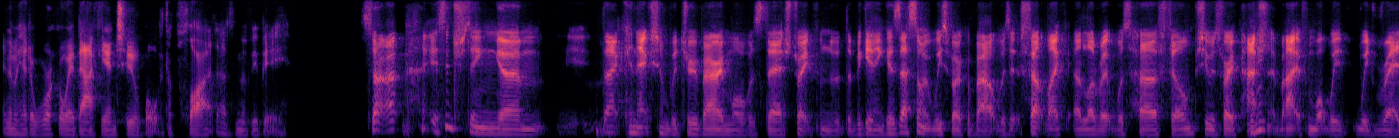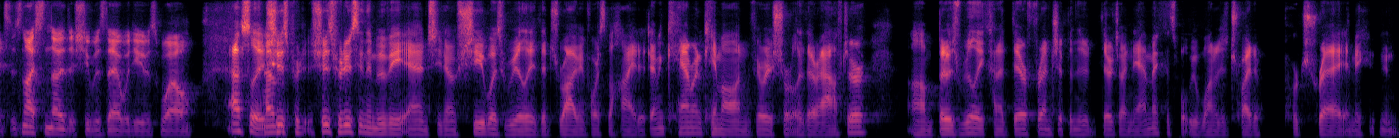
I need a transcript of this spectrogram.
And then we had to work our way back into what would the plot of the movie be. So uh, it's interesting um, that connection with Drew Barrymore was there straight from the, the beginning because that's something we spoke about. Was it felt like a lot of it was her film? She was very mm-hmm. passionate mm-hmm. about it from what we we'd read. So it's nice to know that she was there with you as well. Absolutely, um, she was pro- she was producing the movie, and you know she was really the driving force behind it. I mean, Cameron came on very shortly thereafter, um, but it was really kind of their friendship and their, their dynamic is what we wanted to try to portray and making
